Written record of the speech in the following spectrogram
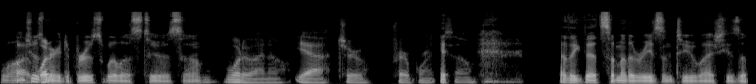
Well, But she was what- married to Bruce Willis too, so What do I know? Yeah, true. Fair point. So I think that's some of the reason too why she's a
